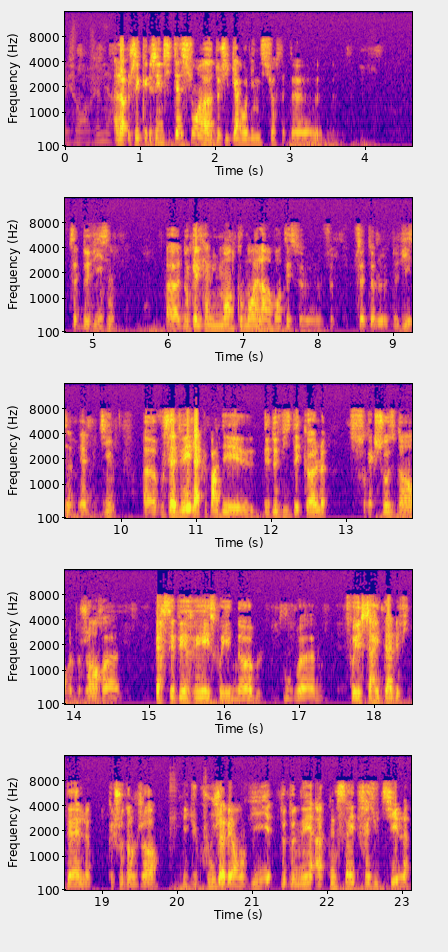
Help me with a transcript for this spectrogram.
ils vont revenir. Alors j'ai une citation euh, de J.K. Rowling sur cette euh, cette devise. donc quelqu'un lui demande comment elle a inventé ce, cette devise et elle lui dit vous savez la plupart des, des devises d'école sur quelque chose dans genre euh, persévérer et soyez noble ou euh, soyez charitable et fidèle, quelque chose dans le genre. Et du coup, j'avais envie de donner un conseil très utile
